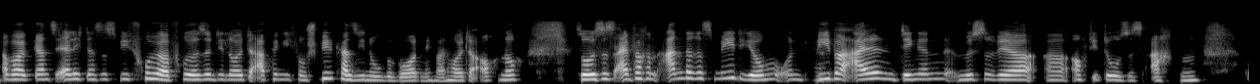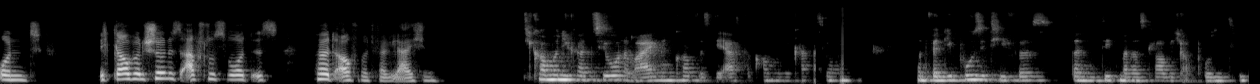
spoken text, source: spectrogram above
Aber ganz ehrlich, das ist wie früher. Früher sind die Leute abhängig vom Spielcasino geworden. Ich meine, heute auch noch. So ist es einfach ein anderes Medium. Und ja. wie bei allen Dingen müssen wir äh, auf die Dosis achten. Und ich glaube, ein schönes Abschlusswort ist, hört auf mit Vergleichen die Kommunikation im eigenen Kopf ist die erste Kommunikation. Und wenn die positiv ist, dann sieht man das, glaube ich, auch positiv.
